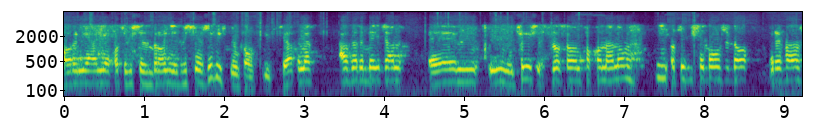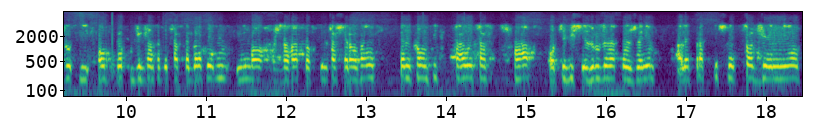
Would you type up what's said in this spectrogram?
Ormianie oczywiście zbrojnie zwyciężyli w tym konflikcie, natomiast Azerbejdżan um, czuje się z osobą pokonaną i oczywiście dąży do rewanżu. I od roku 1994 roku, mimo że zawarto w tym czasie rozań, ten konflikt cały czas trwa, oczywiście z różnym natężeniem, ale praktycznie codziennie od,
